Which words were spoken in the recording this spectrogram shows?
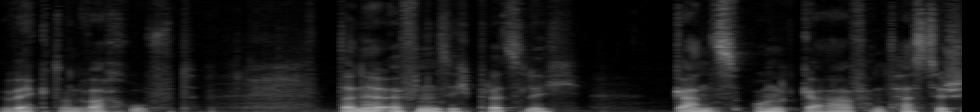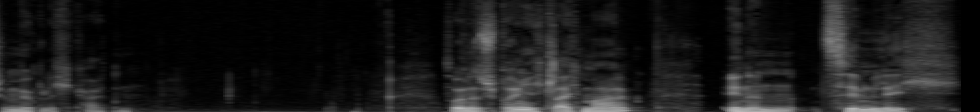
weckt und wachruft, dann eröffnen sich plötzlich ganz und gar fantastische Möglichkeiten. So, und jetzt springe ich gleich mal in ein ziemlich,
